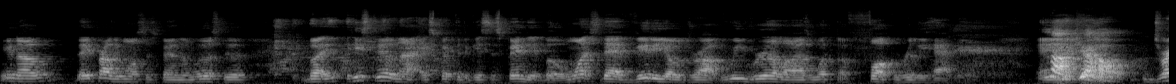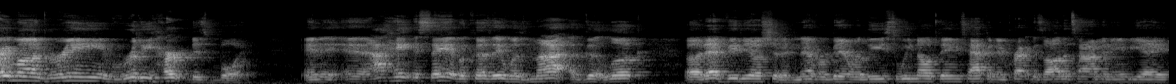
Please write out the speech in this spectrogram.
you know. They probably won't suspend him. We'll still, but he's still not expected to get suspended. But once that video dropped, we realized what the fuck really happened. And Knockout. Draymond Green really hurt this boy, and it, and I hate to say it because it was not a good look. Uh, that video should have never been released. We know things happen in practice all the time in the NBA.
